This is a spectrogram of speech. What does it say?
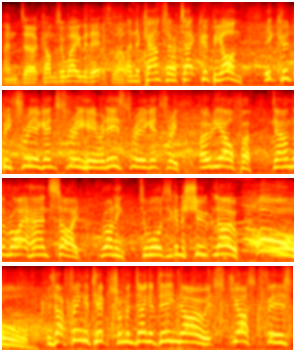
and uh, comes away with it. As well. And the counter attack could be on. It could be three against three here. It is three against three. Odie Alpha down the right hand side, running towards. He's going to shoot low. Oh! Is that fingertips from Andeng-Ndi? No, it's just fizzed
